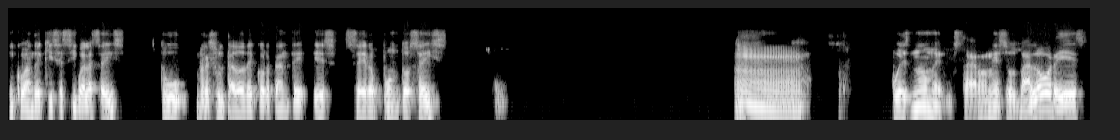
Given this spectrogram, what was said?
y cuando x es igual a 6, tu resultado de cortante es 0.6 pues no me gustaron esos valores.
